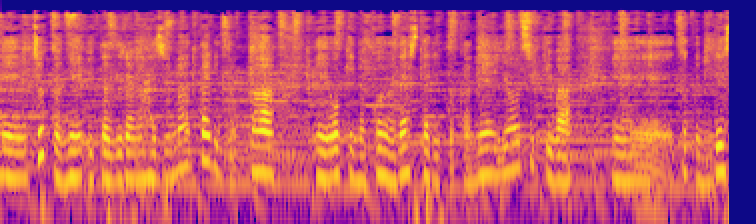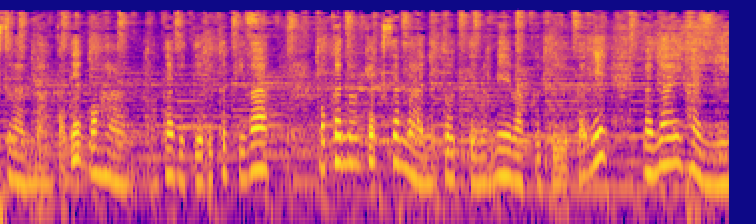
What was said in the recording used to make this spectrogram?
えー、ちょっとね、いたずらが始まったりとか、え、大きな声を出したりとかね、幼児期は、え、特にレストランなんかでご飯を食べている時は、他のお客様にとっての迷惑というかね、マナー違反に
